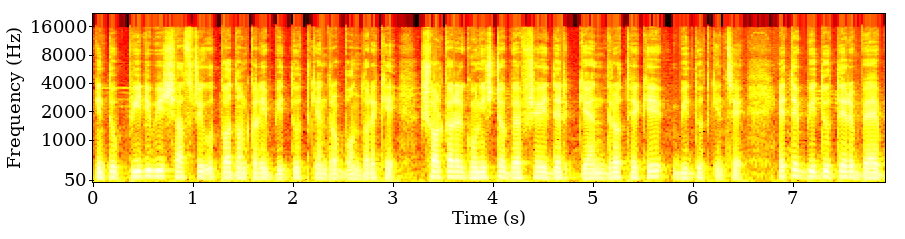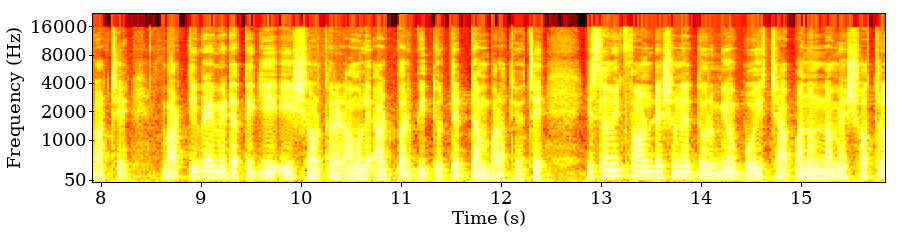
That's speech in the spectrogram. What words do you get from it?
কিন্তু পিডিবি সাশ্রয়ী উৎপাদনকারী বিদ্যুৎ কেন্দ্র বন্ধ রেখে সরকারের ঘনিষ্ঠ ব্যবসায়ীদের কেন্দ্র থেকে বিদ্যুৎ কিনছে। এতে বিদ্যুতের ব্যয় বাড়ছে। বাড়তি ব্যয় মেটাতে গিয়ে এই সরকারের আমলে আটবার বিদ্যুতের দাম বাড়াতে হয়েছে। ইসলামিক ফাউন্ডেশনের ধর্মীয় বই ছাপানোর নামে সতেরো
